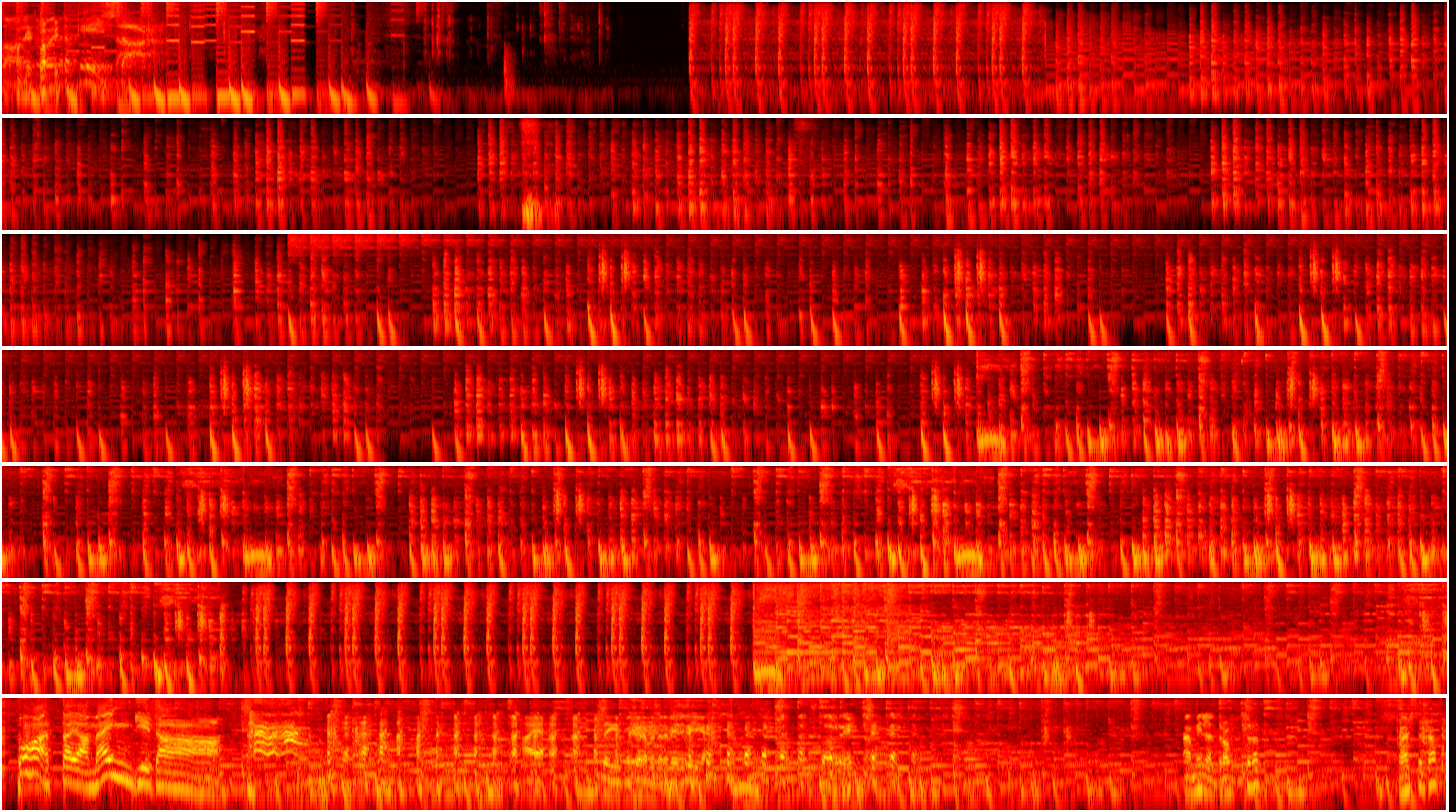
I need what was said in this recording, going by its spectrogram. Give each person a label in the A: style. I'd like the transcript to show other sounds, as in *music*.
A: saadet toetab
B: ja mängida
C: aa jah, tegid mu kõrvadele veidi liiga.
D: Sorry.
C: aga millal drop tuleb? varsti drop?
